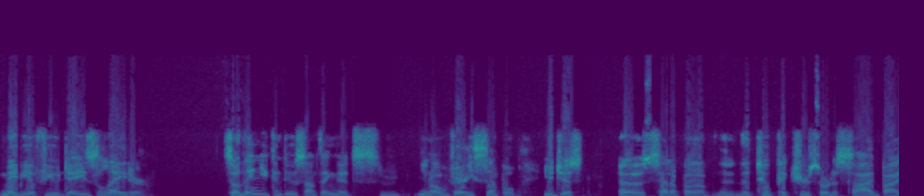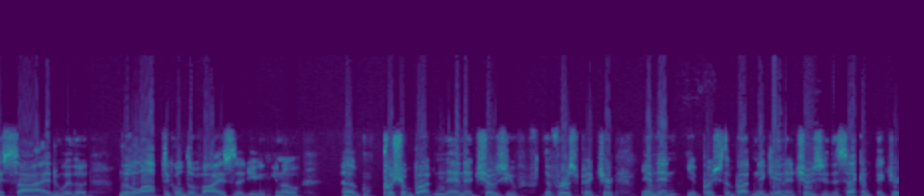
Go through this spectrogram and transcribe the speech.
maybe a few days later. So then you can do something that's you know very simple. You just uh, set up a the two pictures sort of side by side with a little optical device that you you know uh, push a button and it shows you the first picture, and then you push the button again, it shows you the second picture,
